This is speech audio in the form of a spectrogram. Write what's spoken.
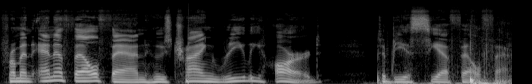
from an NFL fan who's trying really hard to be a CFL fan.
